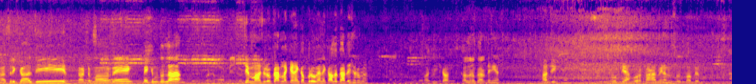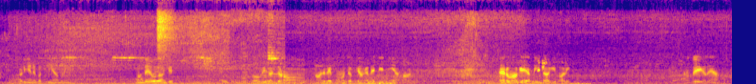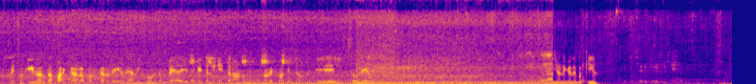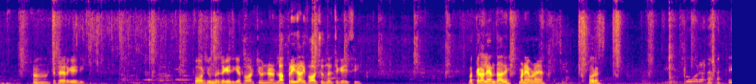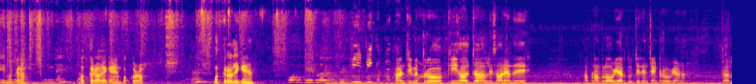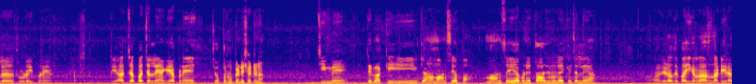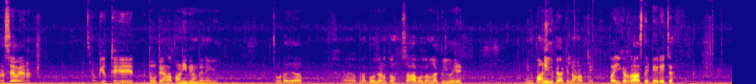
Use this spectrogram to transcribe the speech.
ਸਤਿ ਸ੍ਰੀ ਅਕਾਲ ਜੀ ਗੁੱਡ ਮਾਰਨਿੰਗ ਬੇਗਮਦੁੱਲਾ ਜਿੰਮਾਂ ਸ਼ੁਰੂ ਕਰਨ ਲੱਗੇ ਨੇ, ਗੱਭਰੂ, ਕਹਿੰਦੇ ਕੱਲ ਤੋਂ ਕਰਦੇ ਸ਼ੁਰੂ ਆ ਠੀਕ ਆ ਕੱਲ ਨੂੰ ਕਰ ਦੇਣੀ ਆ ਹਾਂਜੀ ਓਕੇ ਹੋਰ ਖਾਣਾ ਪੀਣਾ ਦੱਸੋ ਬਾਬੇ? ਖੜੀਆਂ ਨੇ ਬੱਤੀਆਂ ਆਪਣੀਆਂ। ਬੰਦੇ ਉਹ ਲੰਘੇ ਉਹ ਵੀ ਗੱਜਣੋਂ ਨਾਜਲੇ ਪਹੁੰਚ ਚੁੱਕਿਆ ਕਹਿੰਦੇ ਚੀਜ਼ੀਆਂ ਖਾਣ। ਠਹਿਰੋ ਆ ਕੇ ਯਾਰ, ਨੀਂਦ ਆ ਗਈ ਬਾਲੀ ਹੁਣ ਦੇਖਦੇ ਆ ਇੱਥੋਂ ਕੀ ਮਿਲਦਾ 버ਗਰ 버ਗਰ ਦੇਖਦੇ ਆ ਨਹੀਂ ਗੋਲ ਕੱਪੇ ਇਹ ਲੈ ਕੇ ਚੱਲੀਏ ਘਰਾਂ ਨੂੰ, ਨਾਲੇ ਖਾ ਕੇ ਜਾਵਾਂਗੇ ਸੋਨੇ ਨੂੰ ਨੇ ਕਹਿੰਦੇ ਬੱਕੀਆਂ। ਹਾਂ, ਕਸਹਿਰ ਗਏ ਦੀ ਫੋਰਚੂਨਰ ਚ ਗਏ ਸੀਗੇ, ਫੋਰਚੂਨਰ, ਲਾਪਰੀ ਵਾਲੀ ਫੋਰਚੂਨਰ ਚ ਗਏ ਸੀ। ਬੱਕਰਾ ਲਿਆਂਦਾ ਤੇ ਬਣਿਆ ਬਣਾਇਆ ਹੋਰ? ਬੱਕਰਾ। ਬੱਕਰਾ ਲੈ ਕੇ ਆਇਆ, ਬੱਕਰਾ। ਬੱਕਰਾ ਲੈ ਕੇ ਆਇਆ। ਹਾਂਜੀ ਮਿੱਤਰੋ, ਕੀ ਹਾਲ ਚਾਲ ਨੇ ਸਾਰਿਆਂ ਦੇ? ਆਪਣਾ ਬਲੌਗ ਯਾਰ ਦੂਜੇ ਦਿਨ ਚ ਐਂਟਰ ਹੋ ਗਿਆ ਨਾ। ਕੱਲ ਥੋੜਾ ਹੀ ਬਣਿਆ। ਤੇ ਅੱਜ ਆਪਾਂ ਚੱਲੇ ਆਂਗੇ ਆਪਣੇ ਚੋਬਰ ਨੂੰ ਪਿੰਡ ਛੱਡਣਾ। ਚੀਮੇ ਤੇ ਬਾਕੀ ਜਾਣਾ ਮਾਨਸੇ ਆਪਾਂ। ਮਾਨਸੇ ਆਪਣੇ ਤਾਜ ਨੂੰ ਲੈ ਕੇ ਚੱਲੇ ਆ। ਜਿਹੜਾ ਉੱਥੇ ਭਾਈ ਗੁਰਦਾਸ ਦਾ ਡੇਰਾ ਦੱਸਿਆ ਹੋਇਆ ਨਾ ਵੀ ਉੱਥੇ ਤੋਤਿਆਂ ਵਾਲਾ ਪਾਣੀ ਪਿਆਉਂਦੇ ਨੇਗੇ। ਥੋੜਾ ਜਿਹਾ ਆਪਣਾ ਬੋਲਣ ਤੋਂ ਸਾਹ ਬੋਲਣ ਲੱਗ ਜੂ ਇਹ। ਇਹਨੂੰ ਪਾਣੀ ਵੀ ਪਿਆ ਕੇ ਲਾਉਣਾ ਉੱਥੇ। ਭਾਈ ਗੁਰਦਾਸ ਦੇ ਡੇਰੇ 'ਚ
